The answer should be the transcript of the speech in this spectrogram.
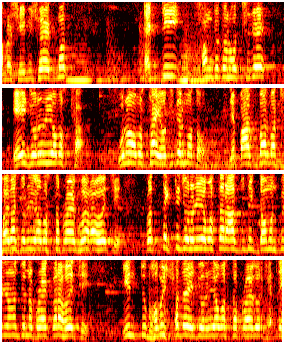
আমরা সেই বিষয়ে একমত। একটি সংযোজন হচ্ছে যে, এই জরুরি অবস্থা কোনো অবস্থায় অতীতের মতো যে পাঁচবার বা ছয়বার জরুরি অবস্থা প্রয়োগ করা হয়েছে, প্রত্যেকটি জরুরি অবস্থা রাজনৈতিক দমন পীড়নের জন্য প্রয়োগ করা হয়েছে। কিন্তু ভবিষ্যতে জরুরি অবস্থা প্রয়োগের ক্ষেত্রে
